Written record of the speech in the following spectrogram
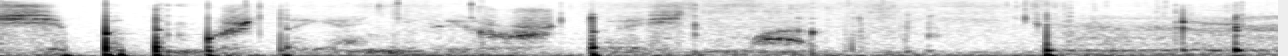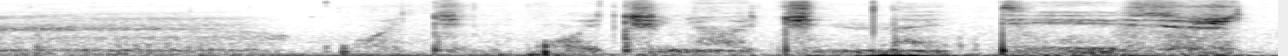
записи, потому что я не вижу, что я снимаю. Очень-очень-очень надеюсь, что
